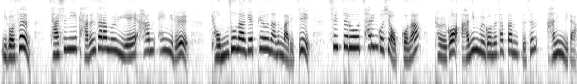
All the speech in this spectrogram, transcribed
이것은 자신이 다른 사람을 위해 한 행위를 겸손하게 표현하는 말이지 실제로 차린 것이 없거나 별거 아닌 물건을 샀다는 뜻은 아닙니다.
